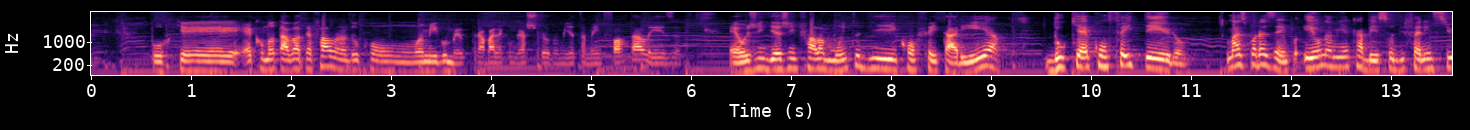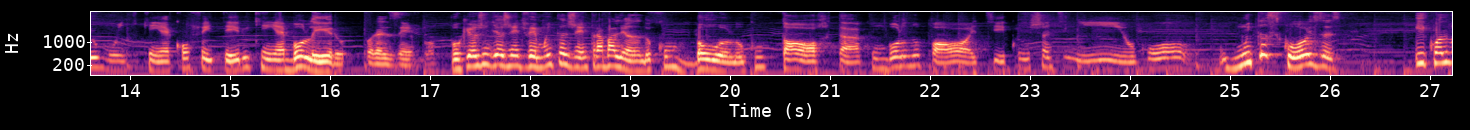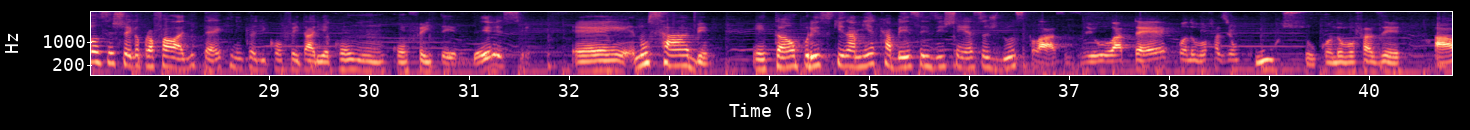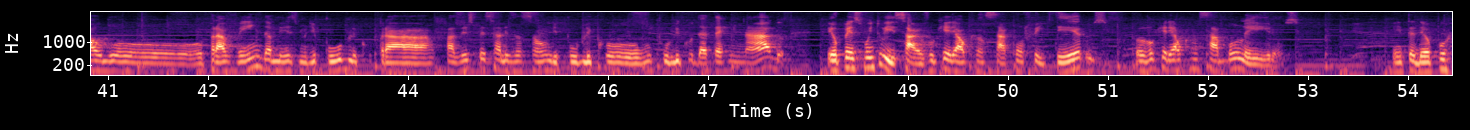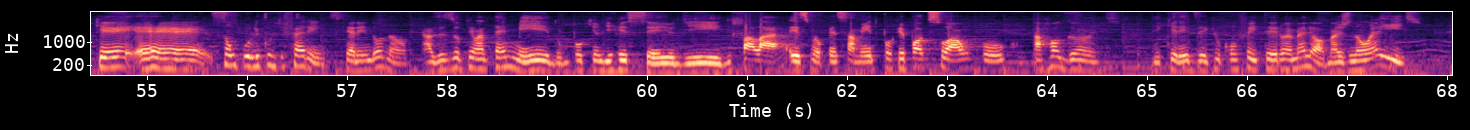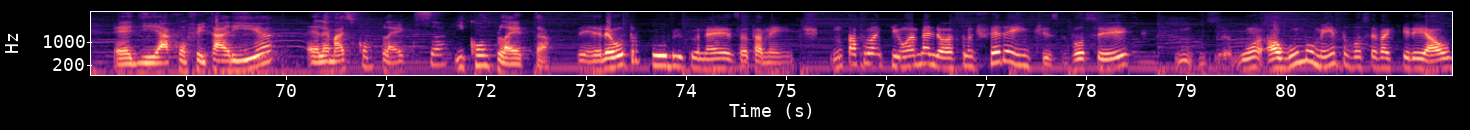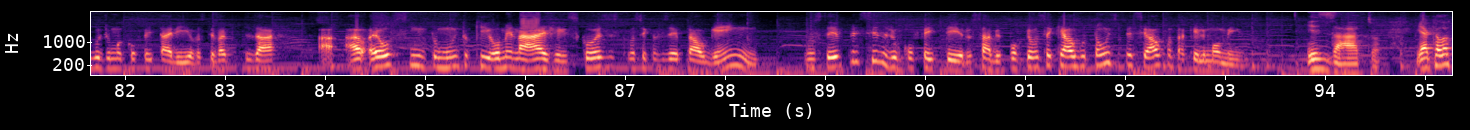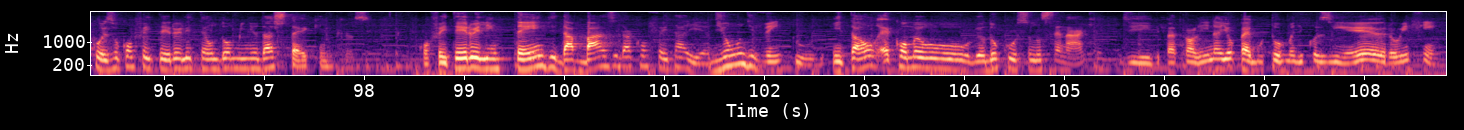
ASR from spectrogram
porque é como eu estava até falando com um amigo meu que trabalha com gastronomia também de Fortaleza. É, hoje em dia a gente fala muito de confeitaria do que é confeiteiro, mas, por exemplo, eu na minha cabeça eu diferencio muito quem é confeiteiro e quem é boleiro, por exemplo. Porque hoje em dia a gente vê muita gente trabalhando com bolo, com torta, com bolo no pote, com chantininho, com muitas coisas. E quando você chega para falar de técnica de confeitaria com um confeiteiro desse, é, não sabe. Então, por isso que na minha cabeça existem essas duas classes. Eu até quando eu vou fazer um curso, quando eu vou fazer algo para venda mesmo de público, para fazer especialização de público, um público determinado, eu penso muito isso, ah, eu vou querer alcançar confeiteiros, eu vou querer alcançar boleiros. Entendeu? Porque é, são públicos diferentes, querendo ou não. Às vezes eu tenho até medo, um pouquinho de receio de, de falar esse meu pensamento, porque pode soar um pouco arrogante, de querer dizer que o confeiteiro é melhor, mas não é isso. É de a confeitaria ela é mais complexa e completa. Sim, ele é outro público, né? Exatamente. Não tá falando que um é melhor, são diferentes. Você, em algum momento, você vai querer algo de uma confeitaria, você vai precisar. Eu sinto muito que homenagens, coisas que você quer fazer para alguém, você precisa de um confeiteiro, sabe? Porque você quer algo tão especial quanto aquele momento. Exato. E aquela coisa, o confeiteiro ele tem o um domínio das técnicas. Confeiteiro ele entende da base da confeitaria, de onde vem tudo. Então é como eu, eu dou curso no Senac de, de Petrolina e eu pego turma de cozinheiro, enfim,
